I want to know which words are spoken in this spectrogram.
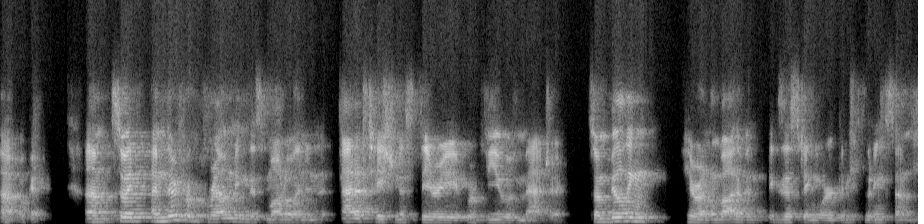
Ah, okay. Um, so I, am therefore grounding this model in an adaptationist theory or view of magic. So I'm building here on a lot of existing work, including some,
